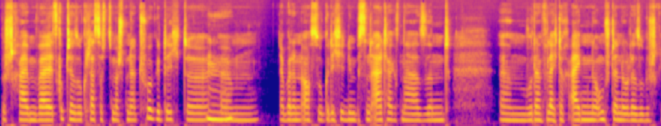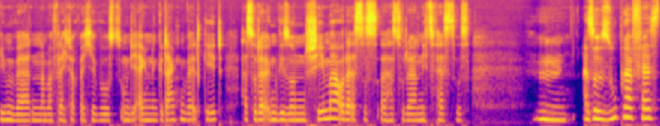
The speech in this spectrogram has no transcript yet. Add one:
beschreiben? Weil es gibt ja so klassisch zum Beispiel Naturgedichte, Mhm. ähm, aber dann auch so Gedichte, die ein bisschen alltagsnah sind. ähm, wo dann vielleicht auch eigene Umstände oder so beschrieben werden, aber vielleicht auch welche, wo es um die eigene Gedankenwelt geht. Hast du da irgendwie so ein Schema oder ist das, äh, hast du da nichts Festes? Hm, also super fest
